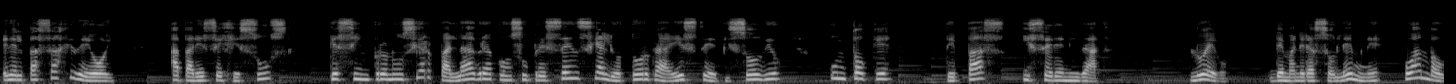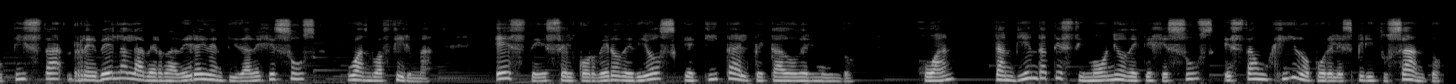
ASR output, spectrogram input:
en el pasaje de hoy aparece Jesús que sin pronunciar palabra con su presencia le otorga a este episodio un toque de paz y serenidad. Luego, de manera solemne, Juan Bautista revela la verdadera identidad de Jesús cuando afirma, Este es el Cordero de Dios que quita el pecado del mundo. Juan también da testimonio de que Jesús está ungido por el Espíritu Santo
